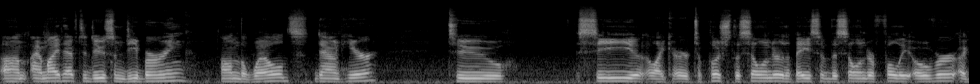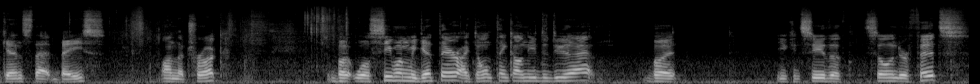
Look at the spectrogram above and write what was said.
Um, I might have to do some deburring on the welds down here to see like or to push the cylinder the base of the cylinder fully over against that base on the truck but we'll see when we get there I don't think I'll need to do that but you can see the cylinder fits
